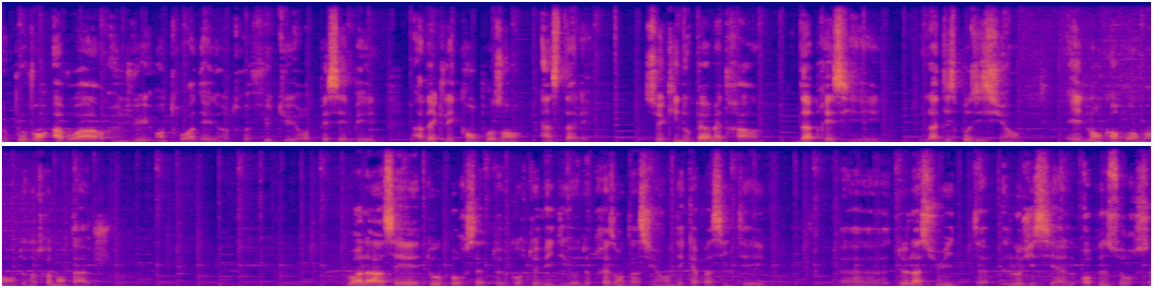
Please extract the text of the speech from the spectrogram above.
Nous pouvons avoir une vue en 3D de notre futur PCB avec les composants installés, ce qui nous permettra d'apprécier la disposition et l'encombrement de notre montage. Voilà, c'est tout pour cette courte vidéo de présentation des capacités euh, de la suite logicielle open source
